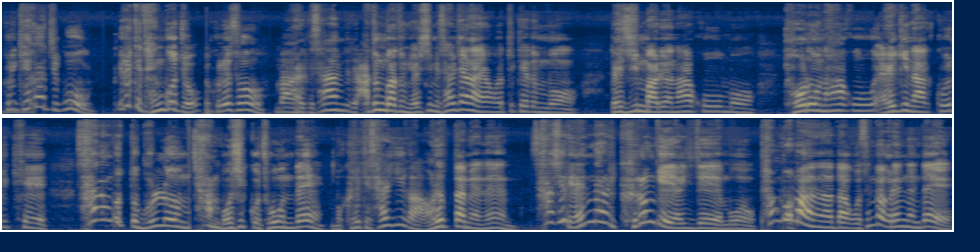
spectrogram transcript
그렇게 해가지고 이렇게 된 거죠. 그래서 막 이렇게 사람들이 아둥바둥 열심히 살잖아요. 어떻게든 뭐 내 집 마련하고 뭐 결혼하고 아기 낳고 이렇게 사는 것도 물론 참 멋있고 좋은데 뭐 그렇게 살기가 어렵다면은 사실 옛날 그런 게 이제 뭐 평범하다고 생각을 했는데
